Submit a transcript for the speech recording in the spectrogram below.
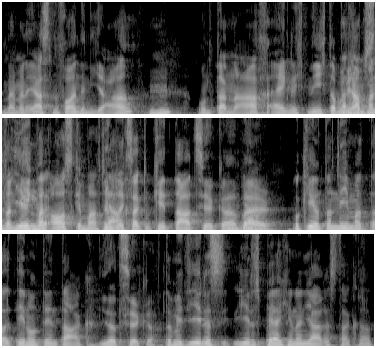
bei meiner ersten Freundin ja Mhm. und danach eigentlich nicht, aber Dann wir haben es dann irgendwann irgendwann- ausgemacht. Wir Ja. haben dann gesagt, okay, da circa, Ja. weil. Okay, und dann nehmen wir da den und den Tag. Ja, circa. Damit jedes, jedes Pärchen einen Jahrestag hat.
